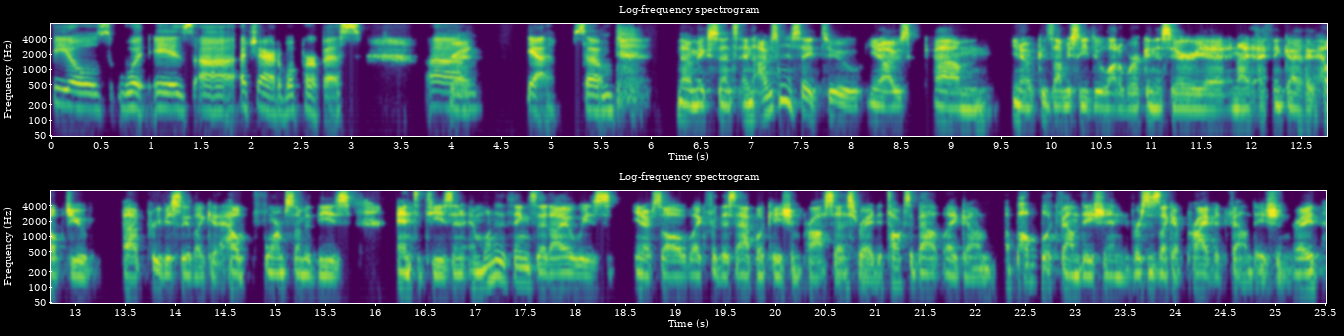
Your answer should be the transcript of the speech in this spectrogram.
feels what is uh, a charitable purpose. Um, right. Yeah. So. No, it makes sense. And I was going to say too, you know, I was, um, you know, because obviously you do a lot of work in this area, and I, I think I helped you uh, previously, like it helped form some of these entities. And, and one of the things that I always, you know, saw like for this application process, right? It talks about like um, a public foundation versus like a private foundation, right?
